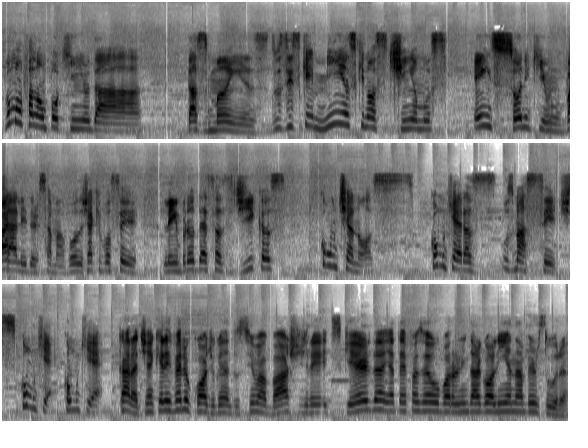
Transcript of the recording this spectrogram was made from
Vamos falar um pouquinho da das manhas, dos esqueminhas que nós tínhamos em Sonic 1. Vai lá, líder Samavô, já que você lembrou dessas dicas, conte a nós. Como que eram as- os macetes? Como que é? Como que é? Cara, tinha aquele velho código, né? Do cima a baixo, direita, esquerda e até fazer o barulhinho da argolinha na abertura.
